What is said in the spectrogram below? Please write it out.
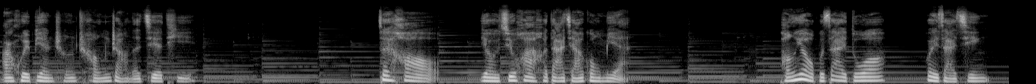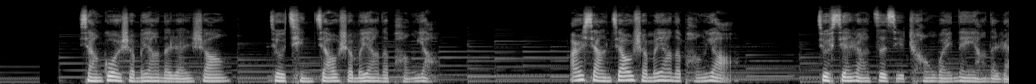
而会变成成长的阶梯。最后。有句话和大家共勉：朋友不在多，贵在精。想过什么样的人生，就请交什么样的朋友；而想交什么样的朋友，就先让自己成为那样的人。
